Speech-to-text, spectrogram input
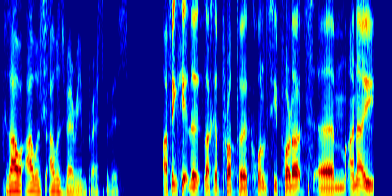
Because I, I was I was very impressed with this. I think it looked like a proper quality product. Um, I know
